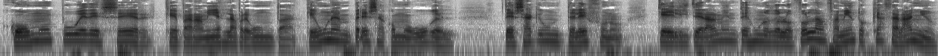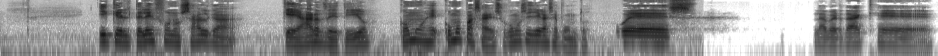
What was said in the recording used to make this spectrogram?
¿cómo puede ser que para mí es la pregunta que una empresa como Google te saque un teléfono que literalmente es uno de los dos lanzamientos que hace al año y que el teléfono salga que arde, tío? ¿Cómo, cómo pasa eso? ¿Cómo se llega a ese punto? Pues la verdad es que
